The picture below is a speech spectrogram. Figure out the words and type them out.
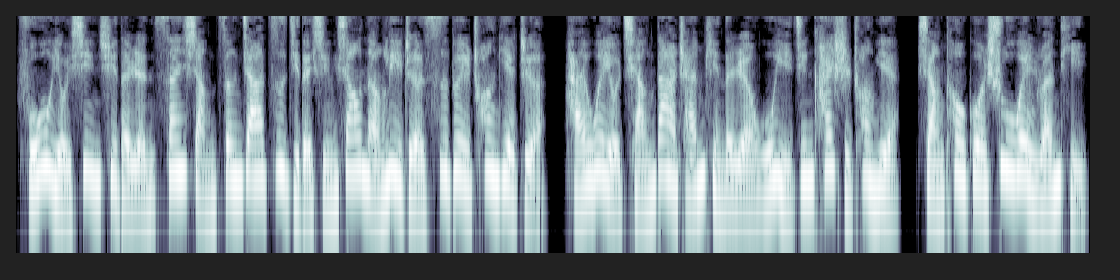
服务有兴趣的人；三、想增加自己的行销能力者；四、对创业者还未有强大产品的人；五、已经开始创业想透过数位软体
